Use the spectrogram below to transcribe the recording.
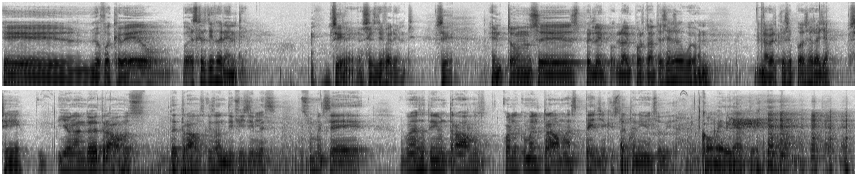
eh, ya fue Quevedo. Pues es que es diferente. Sí. Sí, es diferente. Sí. Entonces, pues lo importante es eso, weón. A ver qué se puede hacer allá. Sí. Y hablando de trabajos, de trabajos que son difíciles, su merced, ¿alguna vez ha tenido un trabajo? ¿Cuál es como el trabajo más pelle que usted ha tenido en su vida? Comediante.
